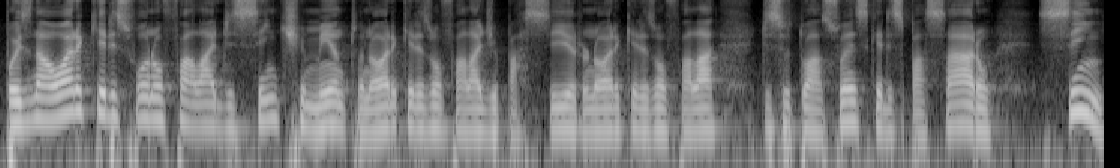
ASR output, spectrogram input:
Pois na hora que eles foram falar de sentimento, na hora que eles vão falar de parceiro, na hora que eles vão falar de situações que eles passaram, sim,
